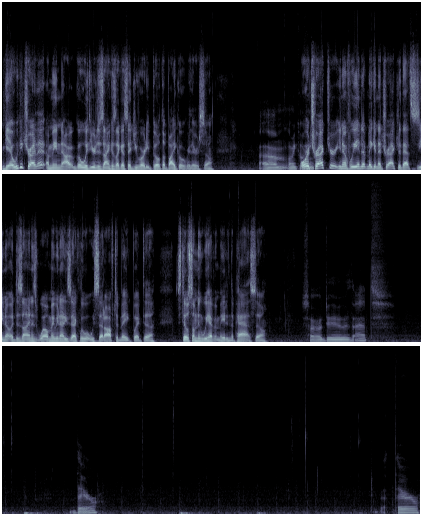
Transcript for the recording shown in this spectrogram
Yeah, we could try that. I mean, I'll go with your design because, like I said, you've already built a bike over there, so. Um, let me go. Or a tractor. You know, if we end up making a tractor, that's you know a design as well. Maybe not exactly what we set off to make, but uh, still something we haven't made in the past. So. So do that. There. Do that there.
